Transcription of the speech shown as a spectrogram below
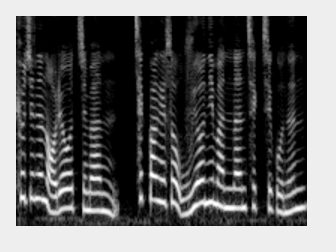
표지는 어려웠지만 책방에서 우연히 만난 책치고는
